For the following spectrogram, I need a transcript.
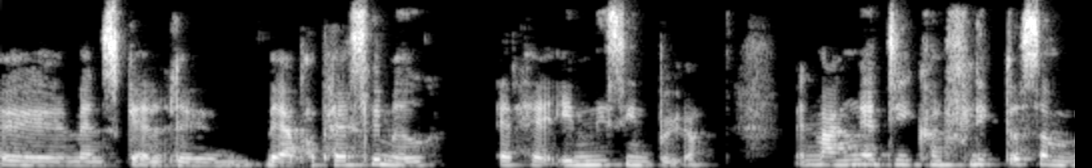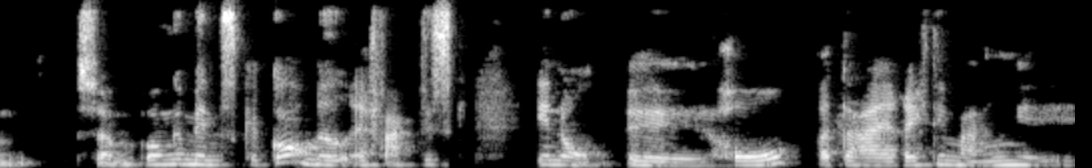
øh, man skal øh, være påpasselig med at have inde i sine bøger. Men mange af de konflikter, som, som unge mennesker går med, er faktisk enormt øh, hårde, og der er rigtig mange øh,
